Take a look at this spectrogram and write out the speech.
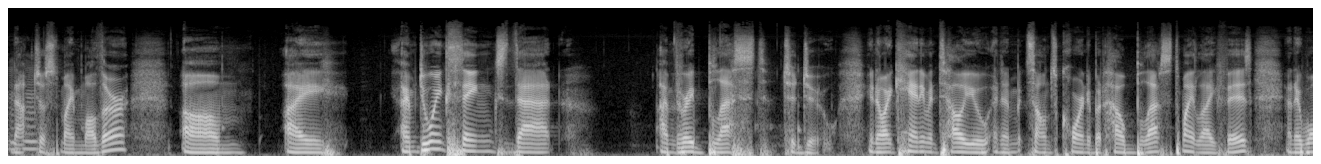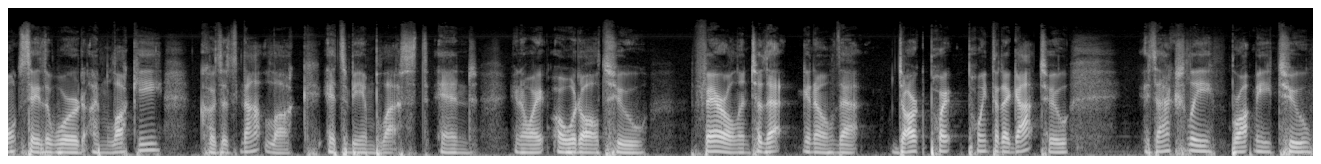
not just my mother. Um I I'm doing things that I'm very blessed to do. You know, I can't even tell you, and it sounds corny, but how blessed my life is. And I won't say the word I'm lucky because it's not luck, it's being blessed. And, you know, I owe it all to Farrell and to that, you know, that dark point that I got to. It's actually brought me to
